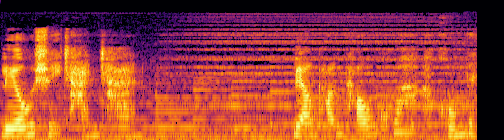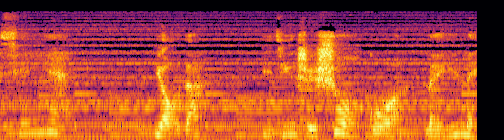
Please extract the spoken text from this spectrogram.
流水潺潺。两旁桃花红得鲜艳，有的已经是硕果累累。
